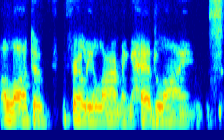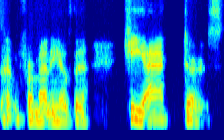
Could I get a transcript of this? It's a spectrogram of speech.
a lot of fairly alarming headlines for many of the key actors.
